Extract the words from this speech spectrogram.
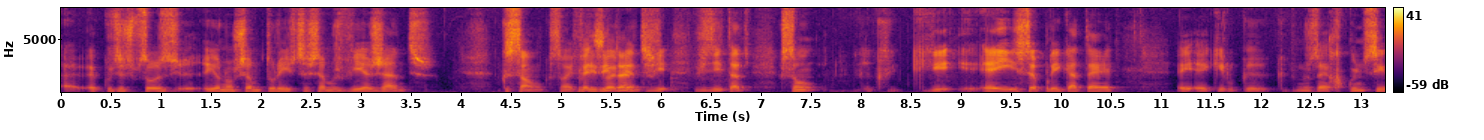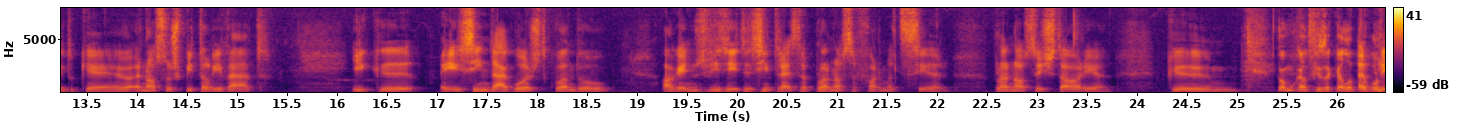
a, cujas pessoas eu não chamo turistas, chamo viajantes, que são, que são efetivamente Visitantes. vi- visitantes, que são que, que é isso aplica até a- aquilo que, que nos é reconhecido, que é a nossa hospitalidade e que aí sim dá gosto quando alguém nos visita e se interessa pela nossa forma de ser, pela nossa história, que Eu um bocado fiz aquela pergunta.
